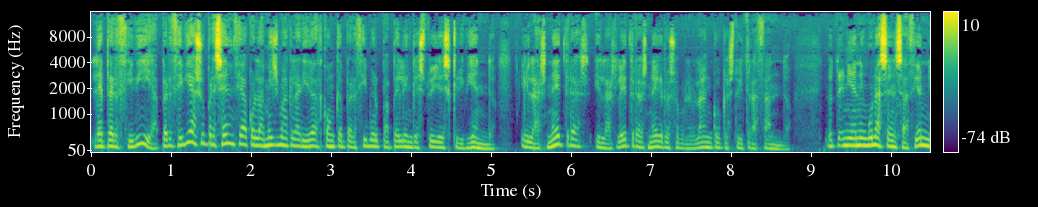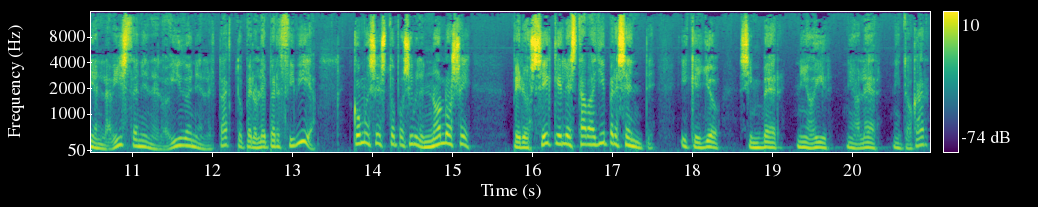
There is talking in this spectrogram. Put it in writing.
le percibía, percibía su presencia con la misma claridad con que percibo el papel en que estoy escribiendo, y las letras y las letras negro sobre blanco que estoy trazando. No tenía ninguna sensación ni en la vista, ni en el oído, ni en el tacto, pero le percibía. ¿Cómo es esto posible? No lo sé, pero sé que él estaba allí presente, y que yo, sin ver, ni oír, ni oler, ni tocar,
